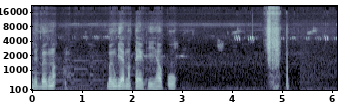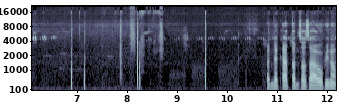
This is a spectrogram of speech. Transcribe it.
ได้เบิ่งเนาะเบิ่งเบี้ยมักแตงที่เฮาปลูก รรยากาศตอนเช้าๆพี่น้อง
